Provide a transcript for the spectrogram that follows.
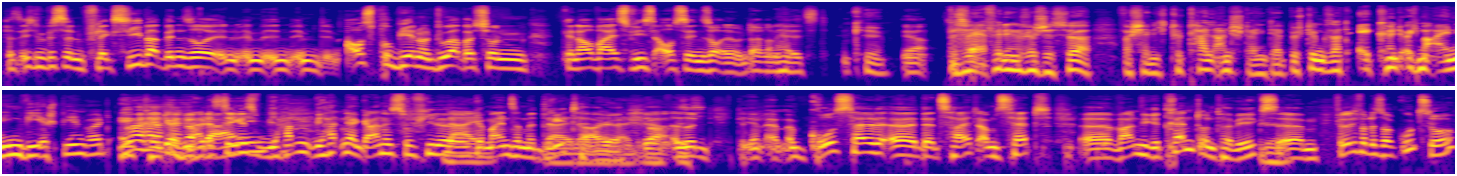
dass ich ein bisschen flexibler bin so im, im, im Ausprobieren und du aber schon genau weißt, wie es aussehen soll und daran hältst. Okay. Ja. Das wäre ja für den Regisseur wahrscheinlich total anstrengend. Der hat bestimmt gesagt, ey, könnt ihr euch mal einigen, wie ihr spielen wollt? Ey, könnt ihr euch mal das Ding ist, wir, haben, wir hatten ja gar nicht so viele Nein. gemeinsame Nein, nein, Drehtage. nein, nein, ja, also im, im Großteil äh, der Zeit am Set äh, waren wir getrennt unterwegs. Ähm, vielleicht war das auch gut so.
